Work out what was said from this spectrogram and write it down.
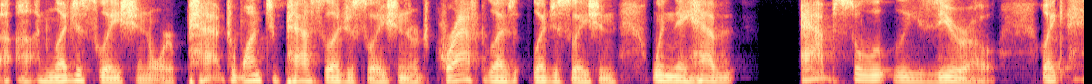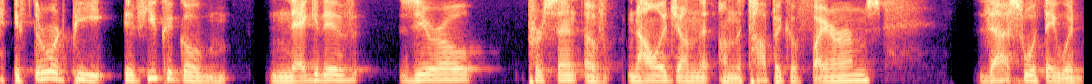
uh, on legislation or pa- want to pass legislation or craft le- legislation when they have absolutely zero. Like if there would be, if you could go negative zero percent of knowledge on the on the topic of firearms, that's what they would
